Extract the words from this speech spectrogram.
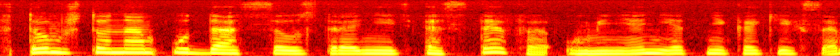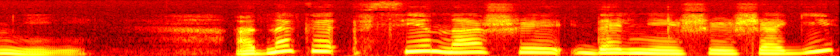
В том, что нам удастся устранить Эстефа, у меня нет никаких сомнений. Однако все наши дальнейшие шаги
